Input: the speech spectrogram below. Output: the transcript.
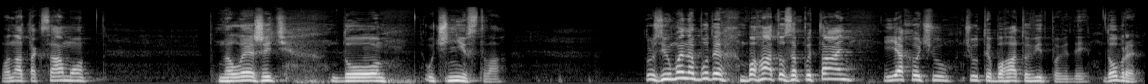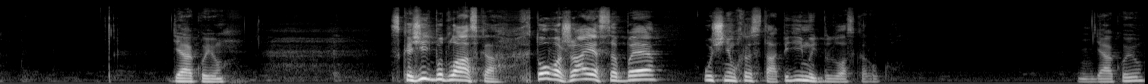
Вона так само належить до учнівства. Друзі, у мене буде багато запитань, і я хочу чути багато відповідей. Добре? Дякую. Скажіть, будь ласка, хто вважає себе учнем Христа? Підійміть, будь ласка, руку. Дякую.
